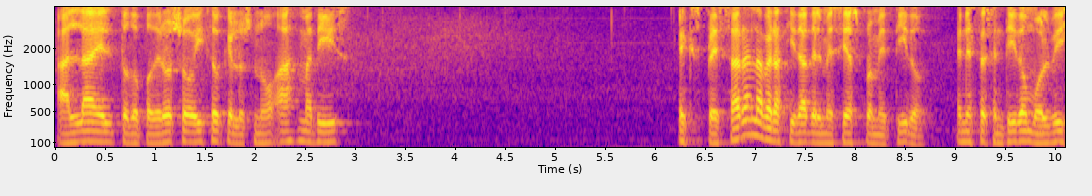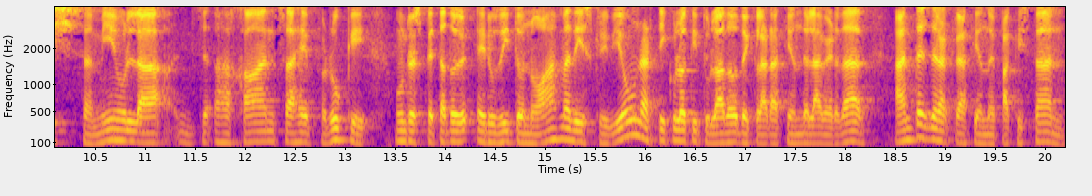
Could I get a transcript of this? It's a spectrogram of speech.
Allah el Todopoderoso hizo que los no Ahmadis expresaran la veracidad del Mesías prometido en este sentido, Molvish Samiullah Khan Saheb Ruki, un respetado erudito no Ahmadi, escribió un artículo titulado Declaración de la Verdad antes de la creación de Pakistán.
